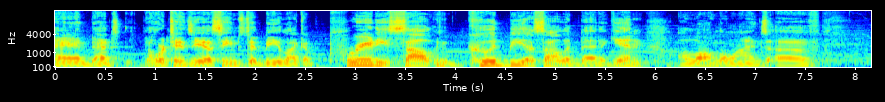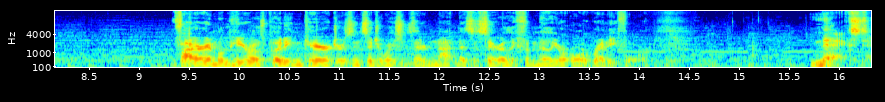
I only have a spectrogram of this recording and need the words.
and that Hortensia seems to be like a pretty solid, could be a solid bet again, along the lines of Fire Emblem heroes putting characters in situations they're not necessarily familiar or ready for. Next,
